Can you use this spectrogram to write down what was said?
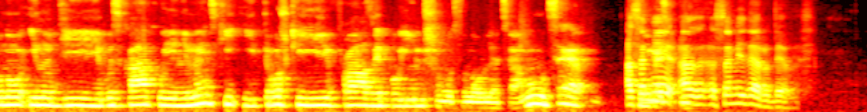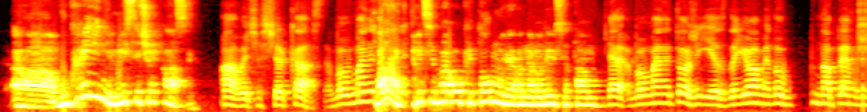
воно іноді вискакує німецький, і трошки її фрази по-іншому становляться. Ну, це А самі, а, самі де родились? а, в Україні, в місті Черкаси. А, ви з Черкас. Бо в мене Так, 32 роки тому я народився там. е, бо в мене теж є знайомі, ну, на ПМЖ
